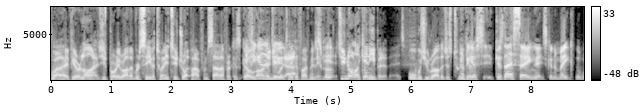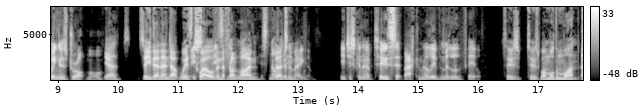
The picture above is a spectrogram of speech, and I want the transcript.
well, if you're a Lions, you'd probably rather receive a 22 dropout from South Africa's goal line than you would take a five minute scrum. do you not like any bit of it, or would you rather just tweak No, it? because because they're saying that it's going to make the wingers drop more. Yeah. So you then end up with It's- 12 in it's the front not- line. It's not going to make them. You're just going to have two sit back and they'll leave the middle of the field. Two's, two's one more than one.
